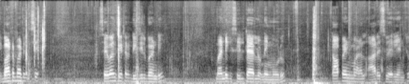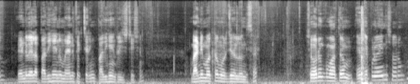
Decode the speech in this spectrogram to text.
ఈ బాట బాటిల్ సెవెన్ సీటర్ డీజిల్ బండి. బండికి సిల్ టైర్లు ఉన్నాయి మూడు. Top end model RS variant రెండు వేల పదిహేను మ్యానుఫ్యాక్చరింగ్ పదిహేను రిజిస్ట్రేషన్ బండి మొత్తం ఒరిజినల్ ఉంది సార్. షోరూమ్కి మాత్రం ఎప్పుడు పోయింది షోరూమ్కు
